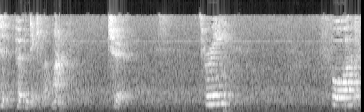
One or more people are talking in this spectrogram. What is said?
to perpendicular. One, two, three, four,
